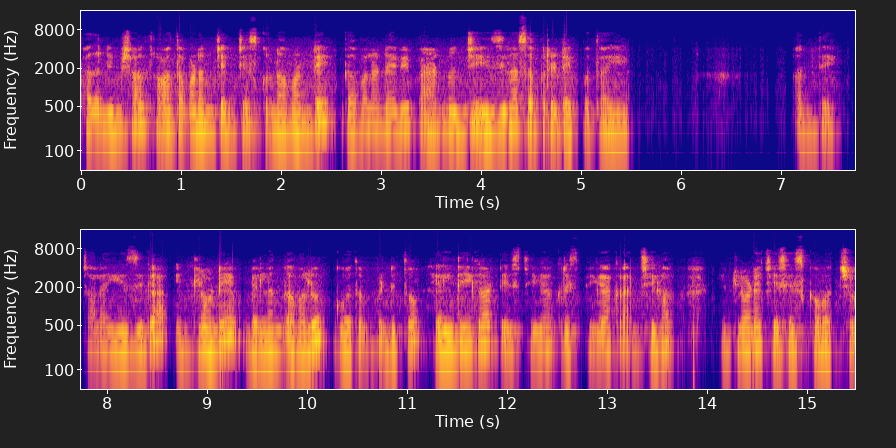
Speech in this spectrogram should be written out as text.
పది నిమిషాల తర్వాత మనం చెక్ చేసుకున్నామంటే గవ్వలు అనేవి ప్యాన్ నుంచి ఈజీగా సెపరేట్ అయిపోతాయి. అంతే. చాలా ఈజీగా ఇంట్లోనే బెల్లం గవ్వలు గోధుమ పిండితో హెల్తీగా టేస్టీగా క్రిస్పీగా క్రంచీగా ఇంట్లోనే చేసేసుకోవచ్చు.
